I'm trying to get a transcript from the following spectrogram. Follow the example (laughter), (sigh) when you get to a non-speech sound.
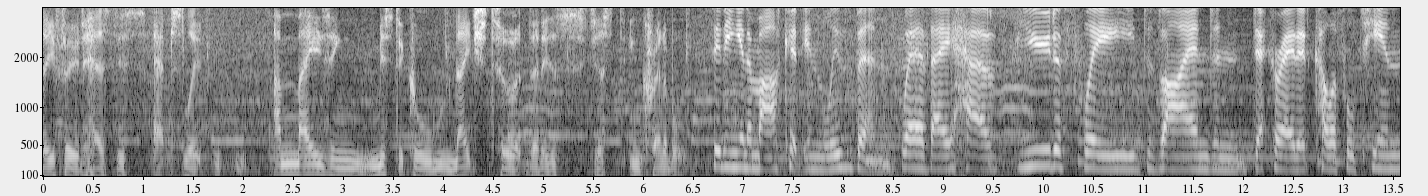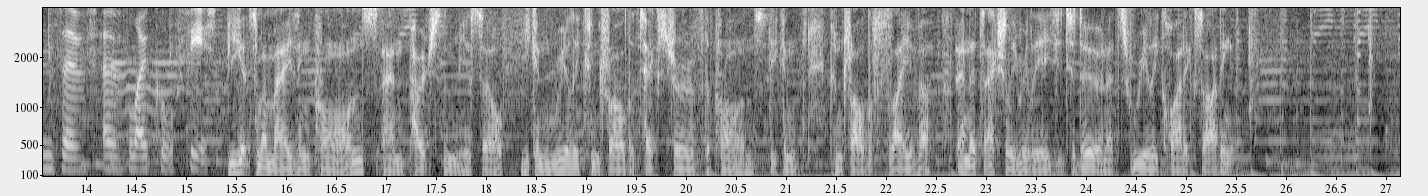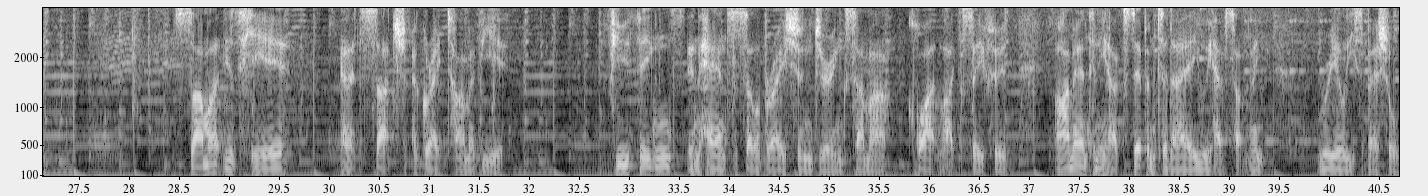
seafood has this absolute amazing mystical nature to it that is just incredible. Sitting in a market in Lisbon where they have beautifully designed and decorated colourful tins of, of local fish. If you get some amazing prawns and poach them yourself, you can really control the texture of the prawns, you can control the flavour, and it's actually really easy to do and it's really quite exciting. Summer is here and it's such a great time of year. Few things enhance a celebration during summer quite like seafood. I'm Anthony Huckstep, and today we have something really special.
